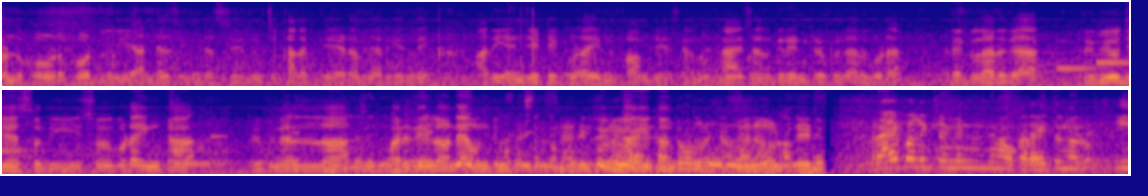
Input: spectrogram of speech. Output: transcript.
రెండు కోటి కోట్లు ఈ అండర్స్ ఇండస్ట్రీస్ నుంచి కలెక్ట్ చేయడం జరిగింది. అది ఎన్జిటికి కూడా ఇన్ఫార్మ్ చేశాము. నేషనల్ గ్రీన్ ట్రిబ్యునల్ కూడా రెగ్యులర్గా రివ్యూ చేస్తుంది. ఈ ఇష్యూ కూడా ఇంకా ట్రిబ్యునల్ పరిధిలోనే ఉంది. రివ్యూ అవుతుంది. రాయపల్లికి చెందిన ఒక రైతున్నారు. ఈ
